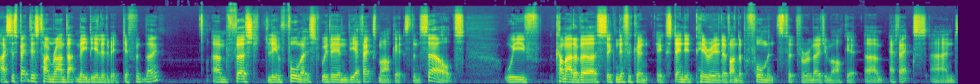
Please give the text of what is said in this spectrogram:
I suspect this time around that may be a little bit different, though. Um, firstly and foremost, within the FX markets themselves, we've come out of a significant extended period of underperformance for, for emerging market um, FX, and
